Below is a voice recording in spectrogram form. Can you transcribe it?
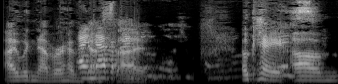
I would never have I guessed never. I that. don't go Okay. Um.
